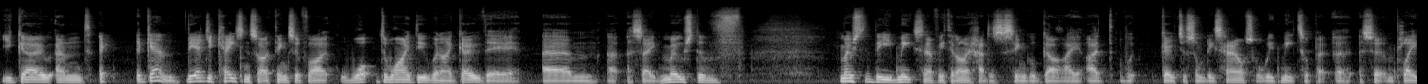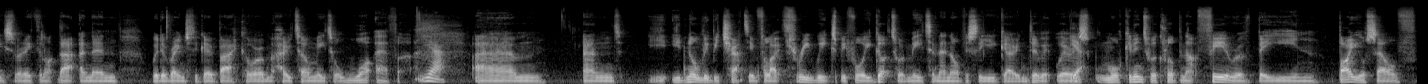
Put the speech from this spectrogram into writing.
you go and again the education side of things of like what do i do when i go there um, I, I say most of most of the meets and everything I had as a single guy, I'd w- go to somebody's house or we'd meet up at a, a certain place or anything like that, and then we'd arrange to go back or a hotel meet or whatever. Yeah. Um, and you'd normally be chatting for like three weeks before you got to a meet, and then obviously you go and do it. Whereas Yeah. walking into a club and that fear of being by yourself,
